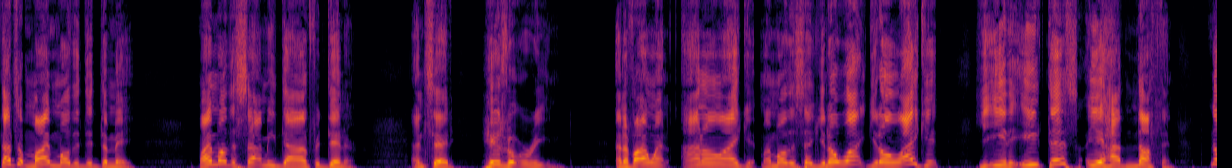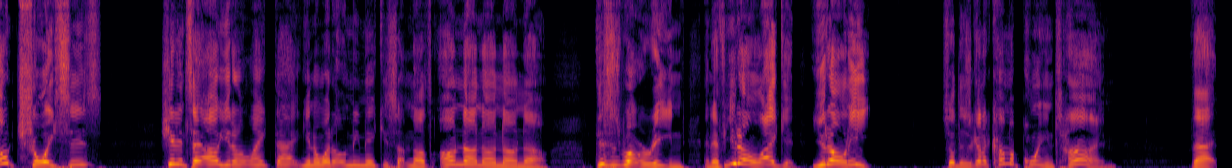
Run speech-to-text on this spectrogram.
That's what my mother did to me. My mother sat me down for dinner and said, Here's what we're eating. And if I went, I don't like it, my mother said, You know what? You don't like it. You either eat this or you have nothing. No choices. She didn't say, Oh, you don't like that? You know what? Let me make you something else. Oh, no, no, no, no. This is what we're eating. And if you don't like it, you don't eat. So there's going to come a point in time that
